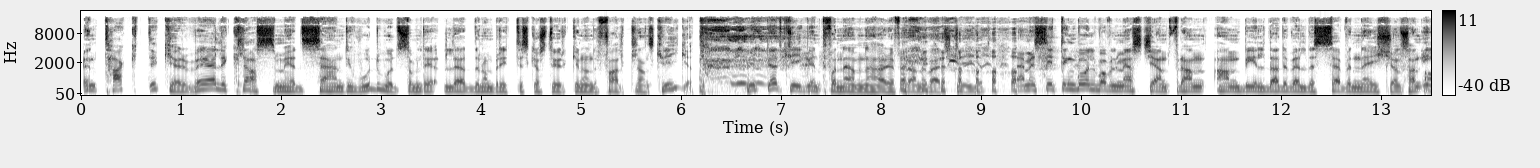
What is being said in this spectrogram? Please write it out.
en taktiker väl i klass med Sandy Woodward som le- ledde de brittiska styrkorna under Falklandskriget. Ytterligare ett krig vi inte får nämna här efter andra världskriget. Nej, men Sitting Bull var väl mest känd för han, han bildade väl the seven nations. Han Ja,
